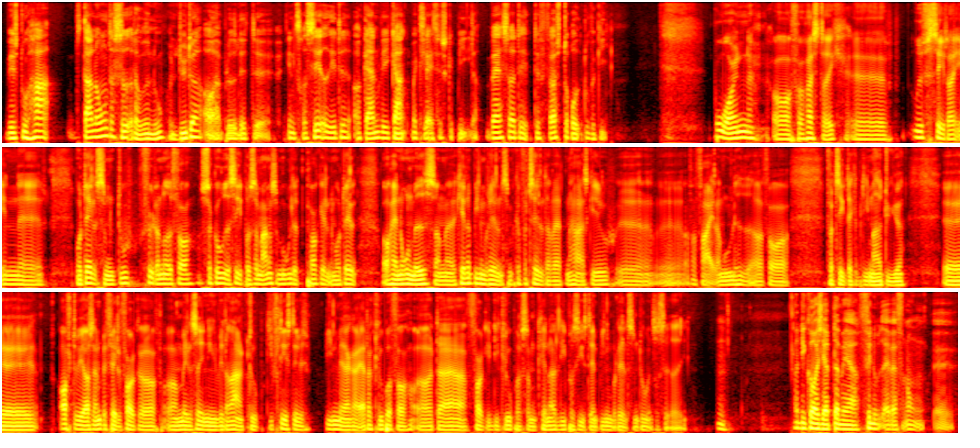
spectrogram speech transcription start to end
hvis du har, der er nogen, der sidder derude nu og lytter og er blevet lidt øh, interesseret i det og gerne vil i gang med klassiske biler, hvad er så det, det første råd, du vil give? Brug øjnene og forhast dig ikke. Øh, udse dig en øh, model, som du føler noget for, så gå ud og se på så mange som muligt pågældende model, og have nogen med, som øh, kender bilmodellen, som kan fortælle dig, hvad den har at skive, øh, øh, og for fejl og muligheder, og for, for ting, der kan blive meget dyre. Øh, ofte vil jeg også anbefale folk at, at melde sig ind i en veteranklub. De fleste bilmærker er der klubber for, og der er folk i de klubber, som kender lige præcis den bilmodel, som du er interesseret i. Mm. Og de kan også hjælpe dig med at finde ud af, hvad for nogle øh,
